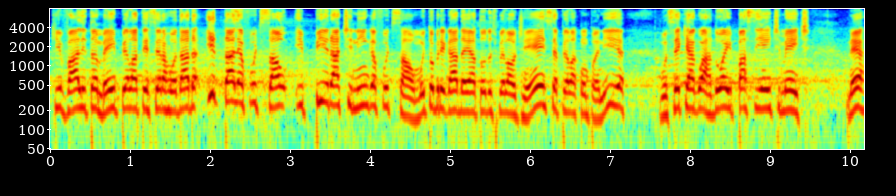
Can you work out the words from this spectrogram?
que vale também pela terceira rodada Itália Futsal e Piratininga Futsal. Muito obrigado aí a todos pela audiência, pela companhia. Você que aguardou aí pacientemente, né,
